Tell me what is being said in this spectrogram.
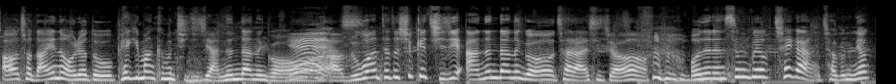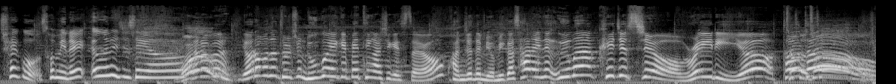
아, 저 나이는 어려도 패기만큼은 뒤지지 않는다는 거. Yes. 아, 누구한테도 쉽게 지지 않는다는 거 잘 아시죠? 오늘은 승부욕 최강, 적응력 최고, 소미를 응원해주세요. 여러분, 여러분은 둘 중 누구에게 배팅하시겠어요? 관전의 묘미가 살아있는 음악 퀴즈쇼, 레이디어 토토!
